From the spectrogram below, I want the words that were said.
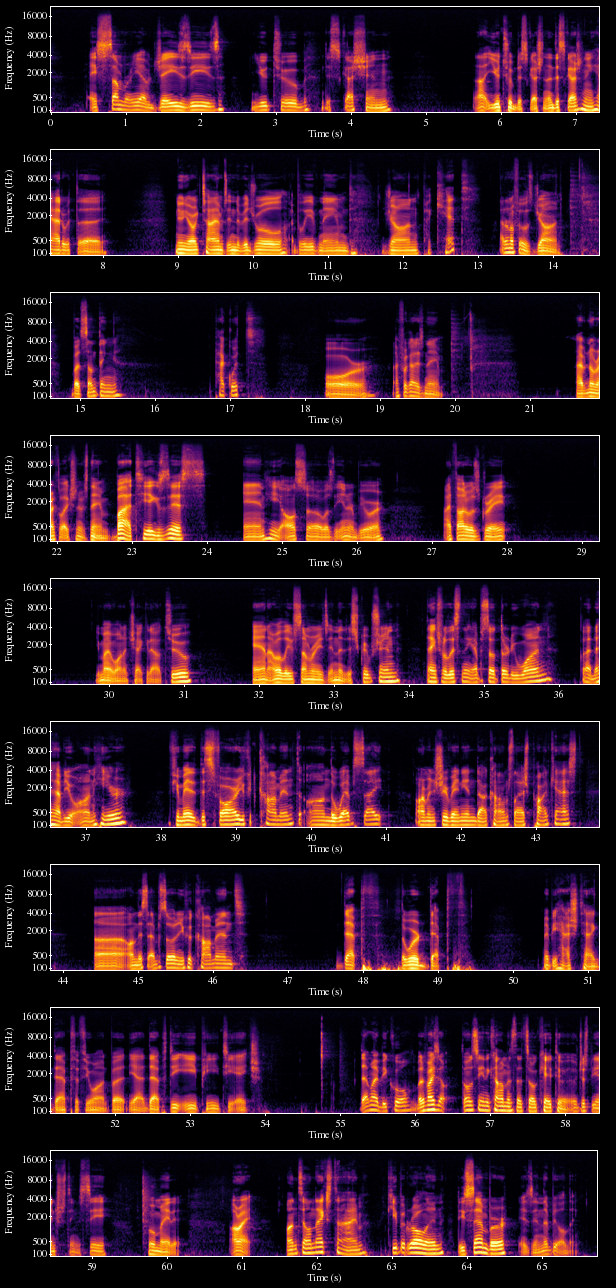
a summary of Jay Z's YouTube discussion. Not YouTube discussion, the discussion he had with the New York Times individual, I believe, named John Paquette. I don't know if it was John but something Paquet or I forgot his name. I have no recollection of his name, but he exists and he also was the interviewer. I thought it was great. You might want to check it out too. And I will leave summaries in the description. Thanks for listening, episode 31. Glad to have you on here. If you made it this far, you could comment on the website, arminshirvanian.com slash podcast uh, on this episode, and you could comment depth, the word depth. Maybe hashtag depth if you want, but yeah, depth, D E P T H. That might be cool. But if I don't see any comments, that's okay too. It would just be interesting to see who made it. All right. Until next time, keep it rolling. December is in the building.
